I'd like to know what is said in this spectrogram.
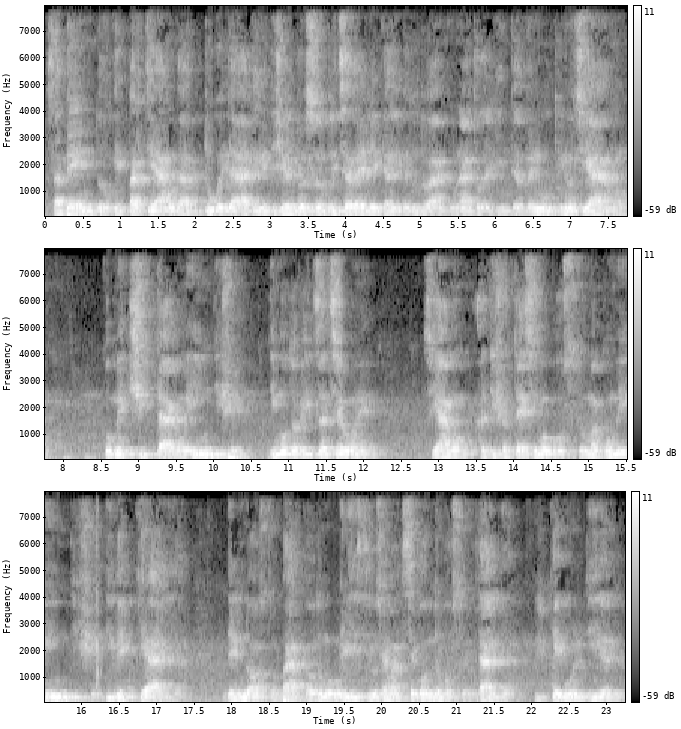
sapendo che partiamo da due dati che diceva il professor Brizzarelli e che ha ripetuto anche un altro degli intervenuti. Noi siamo come città, come indice di motorizzazione, siamo al diciottesimo posto, ma come indice di vecchiaia del nostro parco automobilistico siamo al secondo posto in Italia, il che vuol dire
